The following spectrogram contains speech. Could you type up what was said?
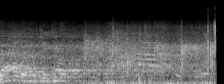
来，我要接球。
